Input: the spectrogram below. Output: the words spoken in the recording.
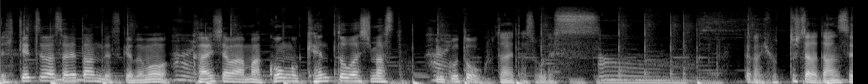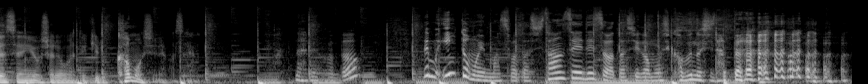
で秘訣はされたんですけども、うん。はい。会社はまあ今後検討はしますとはい。いうことを答えたそうです。あだからひょっとしたら男性専用車両ができるかもしれません。ーなるほど。でもいいと思います私。賛成です私が。もし株主だったら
